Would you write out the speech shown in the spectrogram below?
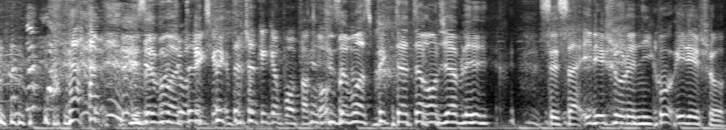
Nous avons un téléspectateur. quelqu'un pour en faire trop. Nous avons un spectateur endiablé. C'est ça, il est chaud le Nico, il est chaud.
